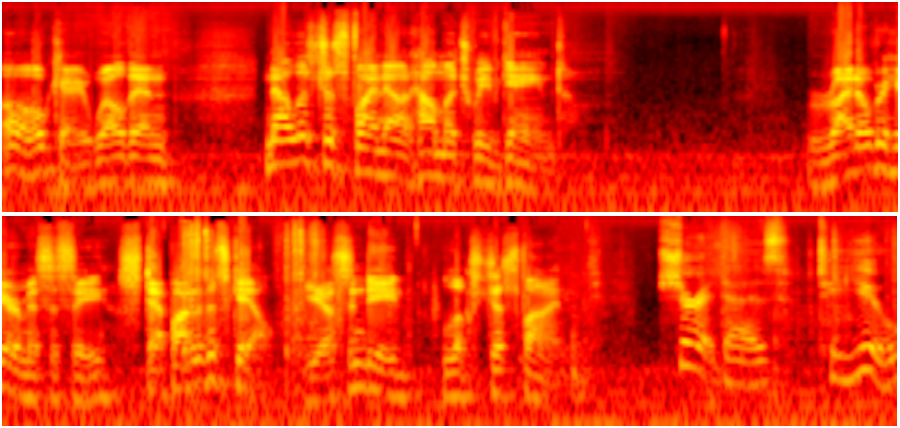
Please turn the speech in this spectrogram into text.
Oh, okay. Well, then, now let's just find out how much we've gained. Right over here, Mrs. C. Step onto the scale. Yes, indeed. Looks just fine. Sure it does. To you.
